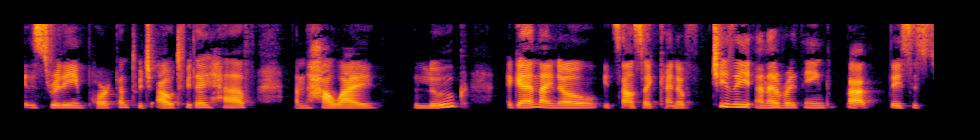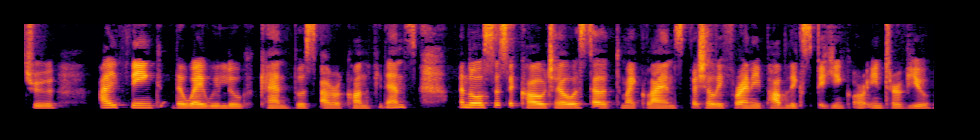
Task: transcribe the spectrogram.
it is really important which outfit I have and how I look. Again, I know it sounds like kind of cheesy and everything, but this is true. I think the way we look can boost our confidence. And also as a coach, I always tell it to my clients, especially for any public speaking or interview.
